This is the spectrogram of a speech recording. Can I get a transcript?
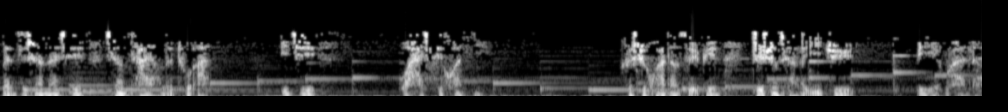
本子上那些像太阳的图案，以及我还喜欢你。可是话到嘴边，只剩下了一句毕业快乐。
